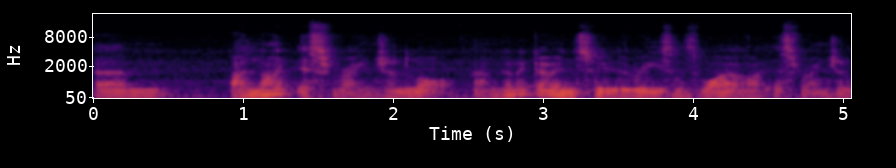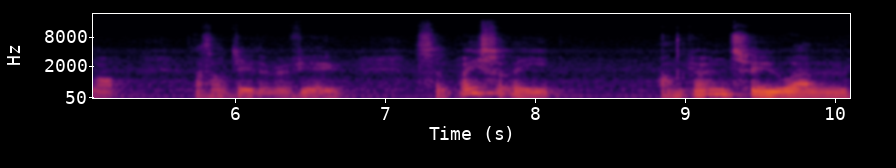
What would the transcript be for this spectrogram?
Um, I like this range a lot. I'm going to go into the reasons why I like this range a lot as I do the review. So basically I'm going to, um,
